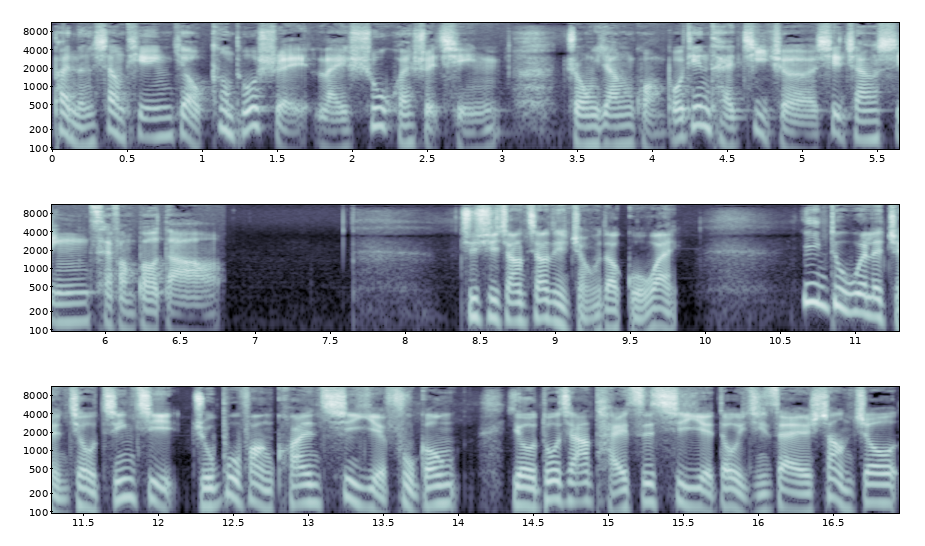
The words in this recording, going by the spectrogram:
盼能向天要更多水来舒缓水情。中央广播电台记者谢嘉欣采访报道。继续将焦点转回到国外，印度为了拯救经济，逐步放宽企业复工，有多家台资企业都已经在上周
